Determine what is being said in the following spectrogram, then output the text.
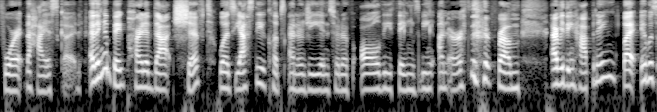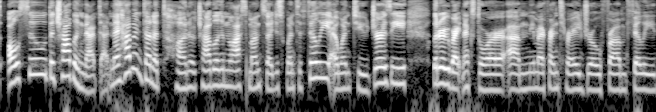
for the highest good. I think a big part of that shift was, yes, the eclipse energy and sort of all the things being unearthed from everything happening, but it was also the traveling that I've done. And I haven't done a ton of traveling in the last month. So I just went to Philly, I went to Jersey, literally right next door. Um, me and my friend Teray drove from Philly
